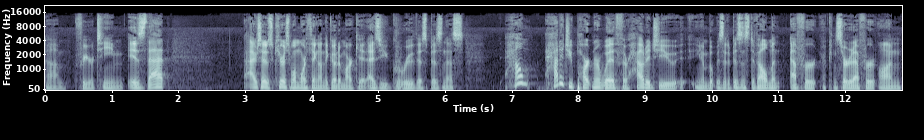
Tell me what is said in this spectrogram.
um, for your team. Is that actually? I was curious. One more thing on the go to market as you grew this business. How how did you partner with, or how did you you know? But Was it a business development effort, a concerted effort on?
